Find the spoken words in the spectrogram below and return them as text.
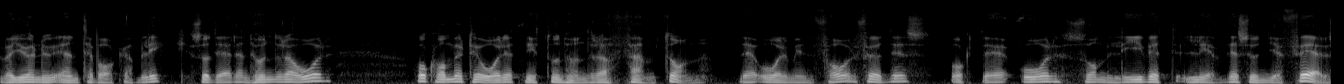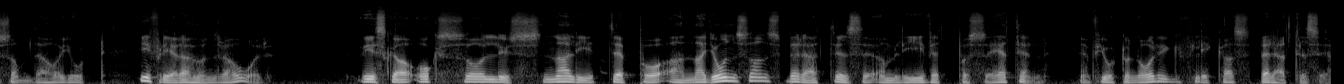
Vi gör nu en tillbakablick så det är en hundra år och kommer till året 1915. Det år min far föddes och det år som livet levdes ungefär som det har gjort i flera hundra år. Vi ska också lyssna lite på Anna Jonssons berättelse om livet på Sätern. En 14-årig flickas berättelse.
